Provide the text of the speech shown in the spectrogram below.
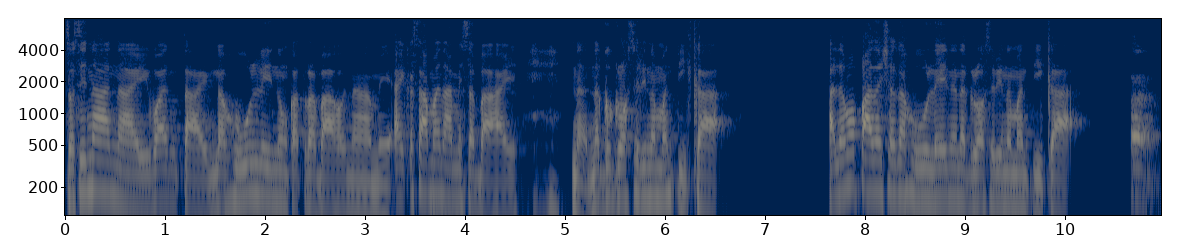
So si nanay, one time, nahuli nung katrabaho namin, ay kasama namin sa bahay, na nag-grocery ng mantika. Alam mo paano siya nahuli na nag-grocery ng mantika? Paano?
